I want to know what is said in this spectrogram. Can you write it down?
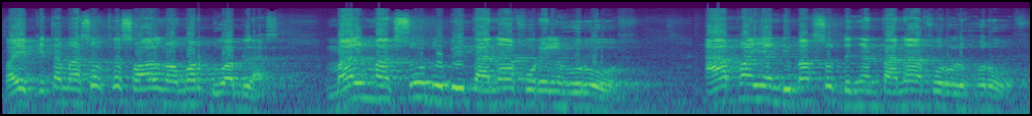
Baik kita masuk ke soal nomor 12 Mal maksudu bi tanafuril huruf. Apa yang dimaksud dengan tanafurul huruf?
